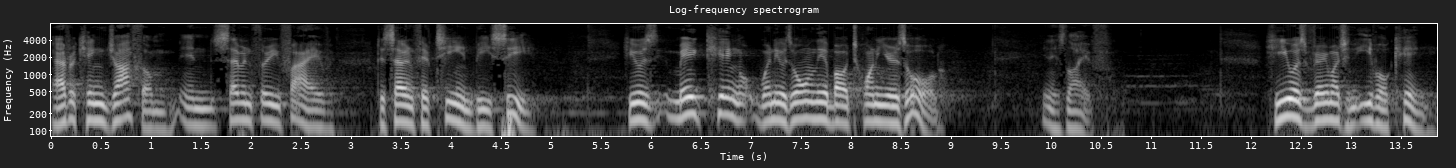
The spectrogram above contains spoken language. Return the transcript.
after King Jotham in 735 to 715 BC. He was made king when he was only about 20 years old in his life. He was very much an evil king.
